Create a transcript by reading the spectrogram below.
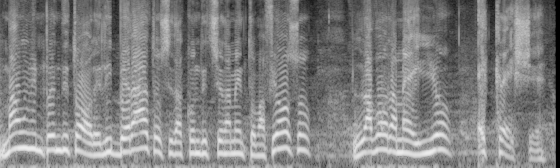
ma un imprenditore liberatosi dal condizionamento mafioso lavora meglio e cresce.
